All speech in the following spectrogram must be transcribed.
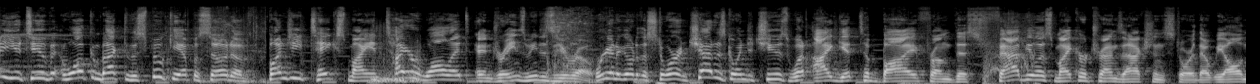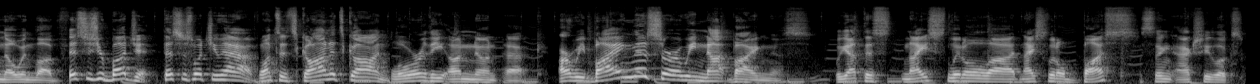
Hey YouTube, and welcome back to the spooky episode of Bungie takes my entire wallet and drains me to zero. We're gonna go to the store and Chad is going to choose what I get to buy from this fabulous microtransaction store that we all know and love. This is your budget. This is what you have. Once it's gone, it's gone. Lure the unknown pack. Are we buying this or are we not buying this? We got this nice little, uh, nice little bus. This thing actually looks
